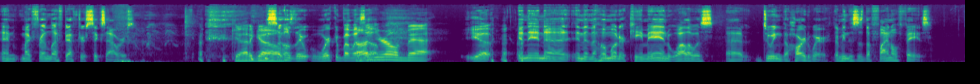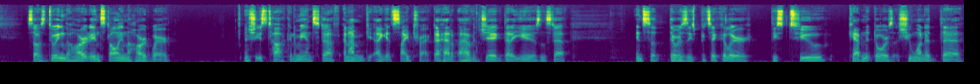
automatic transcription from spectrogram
And my friend left after six hours Gotta go so i was there working by myself on your own, Matt. yeah. And then uh, and then the homeowner came in while I was uh, doing the hardware. I mean, this is the final phase. So I was doing the hard installing the hardware, and she's talking to me and stuff, and I'm I get sidetracked. I had I have a jig that I use and stuff, and so there was these particular these two cabinet doors that she wanted the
